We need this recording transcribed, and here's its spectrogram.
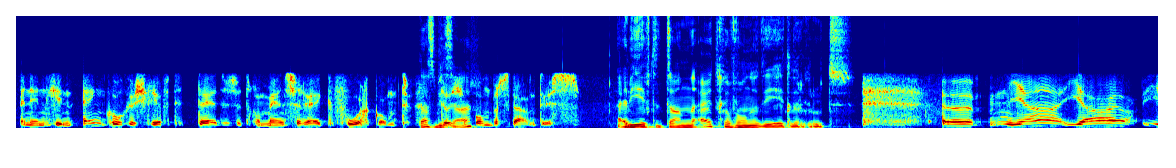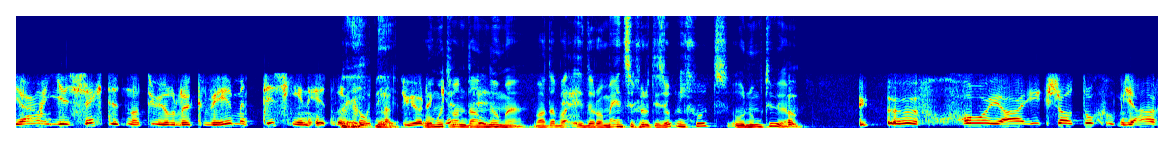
en in geen enkel geschrift tijdens het Romeinse Rijk voorkomt. Dat is bizar. Dus onbestaand is. En wie heeft het dan uitgevonden, die Hitlergroet? Uh, ja, ja, ja, je zegt het natuurlijk weer, maar het is geen Hitlergroet nee, nee. natuurlijk. Hoe moeten we hem dan noemen? Want de Romeinse groet is ook niet goed. Hoe noemt u hem? Oh ja, ik zou toch. Ja,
